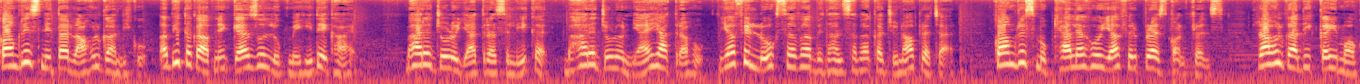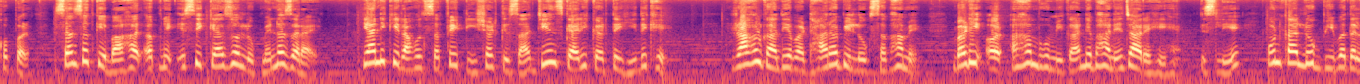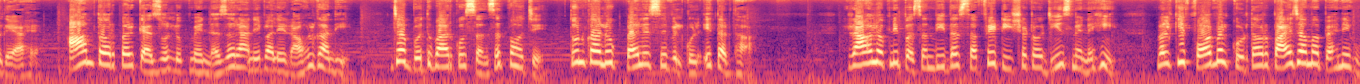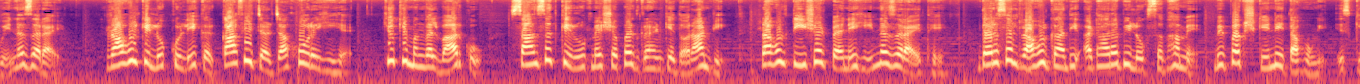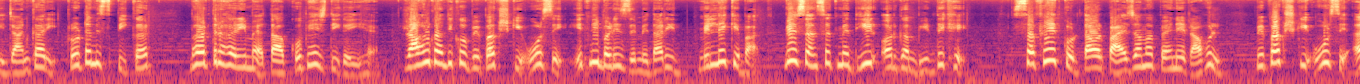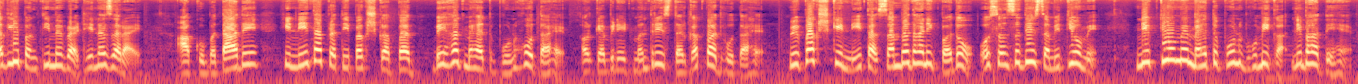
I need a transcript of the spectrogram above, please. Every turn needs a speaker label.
Speaker 1: कांग्रेस नेता राहुल गांधी को अभी तक आपने कैजुअल लुक में ही देखा है। भारत जोड़ो यात्रा से लेकर भारत जोड़ो न्याय यात्रा हो या फिर लोकसभा, विधानसभा का चुनाव प्रचार, कांग्रेस मुख्यालय हो या फिर प्रेस कॉन्फ्रेंस, राहुल गांधी कई मौकों पर संसद के बाहर अपने इसी कैजुअल लुक में नज़र आए। यानी कि राहुल सफ़ेद टी शर्ट के साथ जीन्स कैरी करते ही दिखे। राहुल गांधी अब अठारहवीं लोकसभा में बड़ी और अहम भूमिका निभाने जा रहे हैं, इसलिए उनका लुक भी बदल गया है। आमतौर पर कैजुअल लुक में नज़र आने वाले राहुल गांधी जब बुधवार को संसद पहुँचे तो उनका लुक पहले से बिल्कुल इतर था। राहुल अपनी पसंदीदा सफ़ेद टी शर्ट और जीन्स में नहीं, बल्कि फॉर्मल कुर्ता और पायजामा पहने हुए नज़र आए। राहुल के लुक को लेकर काफ़ी चर्चा हो रही है, क्योंकि मंगलवार को सांसद के रूप में शपथ ग्रहण के दौरान भी राहुल टी शर्ट पहने ही नज़र आए थे। दरअसल राहुल गांधी अठारहवीं लोकसभा में विपक्ष के नेता होंगे, इसकी जानकारी प्रोटम स्पीकर भर्तृहरि मेहताब को भेज दी गई है। राहुल गांधी को विपक्ष की ओर से इतनी बड़ी ज़िम्मेदारी मिलने के बाद वे संसद में धीर और गंभीर दिखे। सफ़ेद कुर्ता और पायजामा पहने राहुल विपक्ष की ओर से अगली पंक्ति में बैठे नज़र आए। आपको बता दें कि नेता प्रतिपक्ष का पद बेहद महत्वपूर्ण होता है और कैबिनेट मंत्री स्तर का पद होता है। विपक्ष के नेता संवैधानिक पदों और संसदीय समितियों में नियुक्तियों में महत्वपूर्ण भूमिका निभाते हैं।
